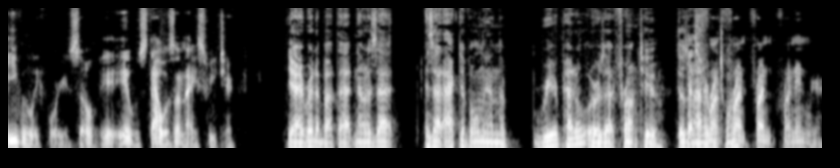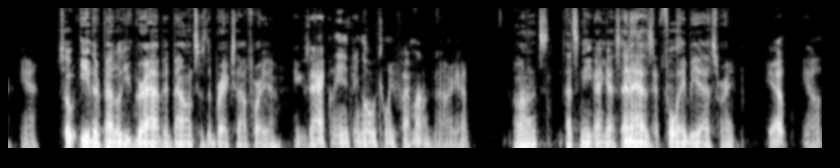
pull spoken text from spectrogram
evenly for you. So it, it was, that was a nice feature. Yeah, I read about that. Now, is that, is that active only on the rear pedal or is that front too? Doesn't That's matter front, which one. front, front, front and rear. Yeah, So either pedal you grab, it balances the brakes out for you. exactly. Anything over 25 miles an hour. Yep. Well, that's, that's neat, I guess. And it has That's- full ABS, right? Yep. Yep.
